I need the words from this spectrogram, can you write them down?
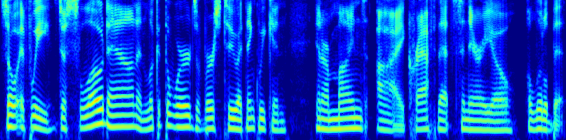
So if we just slow down and look at the words of verse 2, I think we can, in our mind's eye, craft that scenario a little bit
